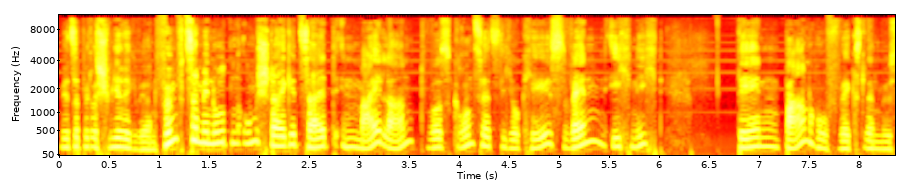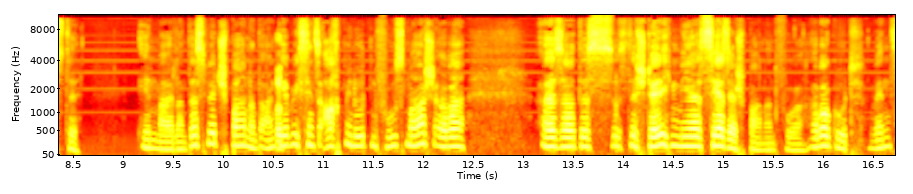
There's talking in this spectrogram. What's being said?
wird es ein bisschen schwierig werden. 15 Minuten Umsteigezeit in Mailand, was grundsätzlich okay ist, wenn ich nicht den Bahnhof wechseln müsste in Mailand. Das wird spannend. Angeblich sind es 8 Minuten Fußmarsch, aber Also das, das stelle ich mir sehr, sehr spannend vor. Aber gut, wenn es...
